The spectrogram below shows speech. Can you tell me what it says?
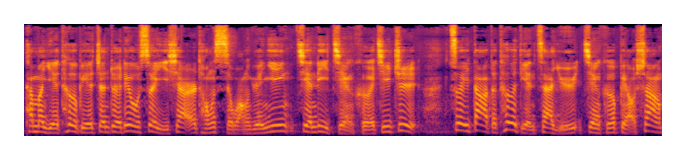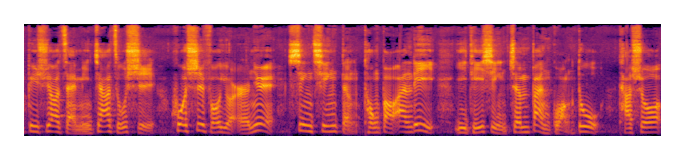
他们也特别针对六岁以下儿童死亡原因建立检核机制。最大的特点在于，检核表上必须要载明家族史或是否有儿虐、性侵等通报案例，以提醒侦办广度。他说：“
